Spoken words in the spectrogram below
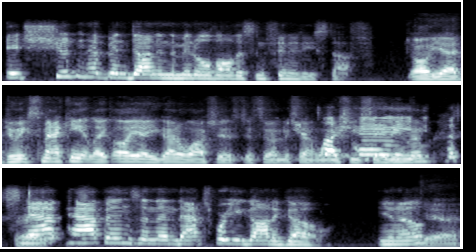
it shouldn't have been done in the middle of all this infinity stuff. Oh yeah, doing smacking it like, oh yeah, you got to watch this just to understand it's why like, she's hey, saving them. The snap right. happens, and then that's where you got to go. You know. Yeah.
